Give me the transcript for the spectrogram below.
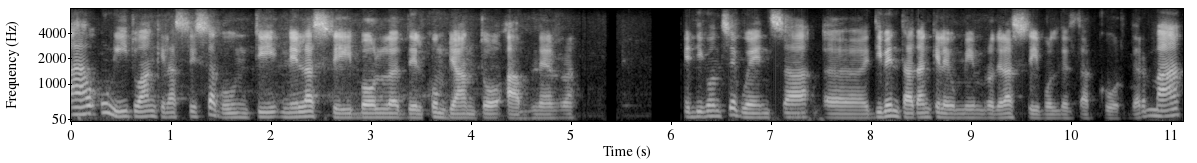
ha unito anche la stessa Conti nella stable del compianto Abner e di conseguenza eh, è diventata anche lei un membro della stable del Dark Order, ma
